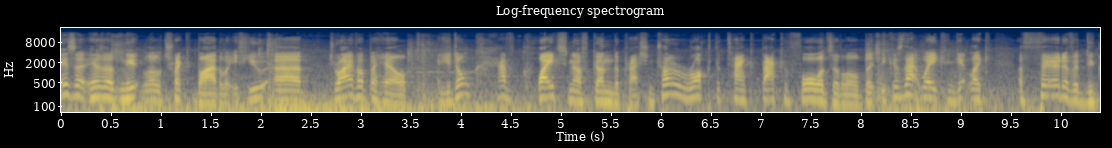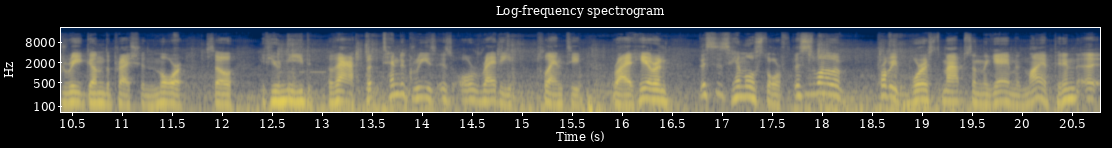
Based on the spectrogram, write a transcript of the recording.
Here's a, here's a neat little trick, by the way. If you uh, drive up a hill and you don't have quite enough gun depression, try to rock the tank back and forwards a little bit, because that way you can get like a third of a degree gun depression more. So if you need that, but 10 degrees is already plenty right here. And this is Himmelsdorf. This is one of the probably worst maps in the game, in my opinion. Uh,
